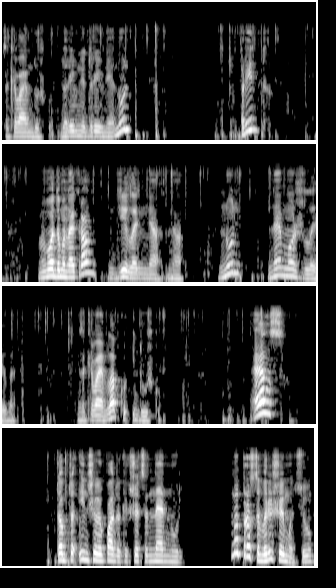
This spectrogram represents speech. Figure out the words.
закриваємо дужку, дорівнює дорівнює 0. Print. Виводимо на екран ділення на 0 неможливе. Закриваємо лапку і дужку. Else, тобто інший випадок, якщо це не 0, ми просто вирішуємо цю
